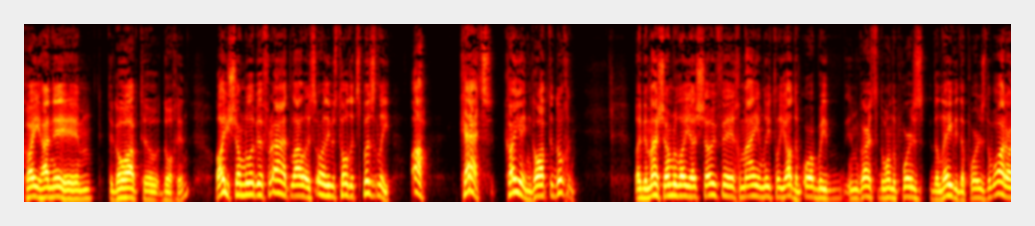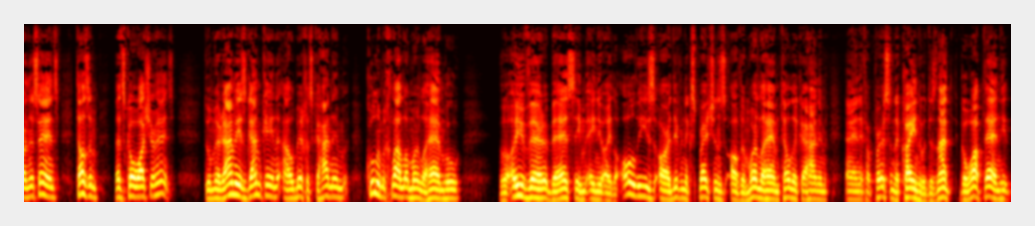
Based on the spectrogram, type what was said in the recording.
Kohanim to go up to Duchin. Or he was told explicitly, ah, cats, Kohen, go up to Duchin. Or in regards to the one that pours the Levi that pours the water on his hands, tells him, let's go wash your hands. All these are different expressions of the Morlahem, Tel Kahanim, and if a person, the Kain, who does not go up then, he,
